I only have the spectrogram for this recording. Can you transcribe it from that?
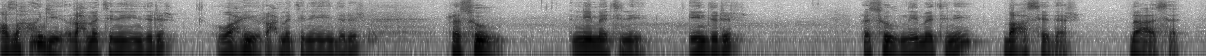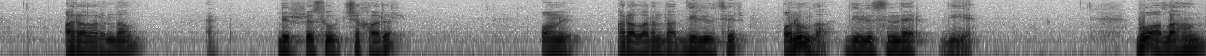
Allah hangi rahmetini indirir? Vahiy rahmetini indirir. Resul nimetini indirir. Resul nimetini bahseder. Ba'se. Aralarından bir Resul çıkarır, onu aralarında diriltir, onunla dirilsinler diye. Bu Allah'ın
